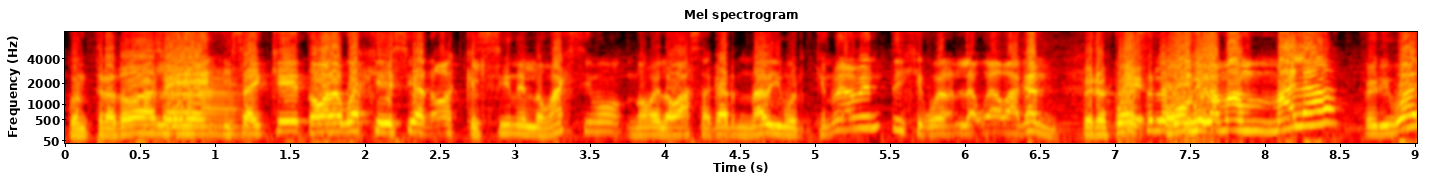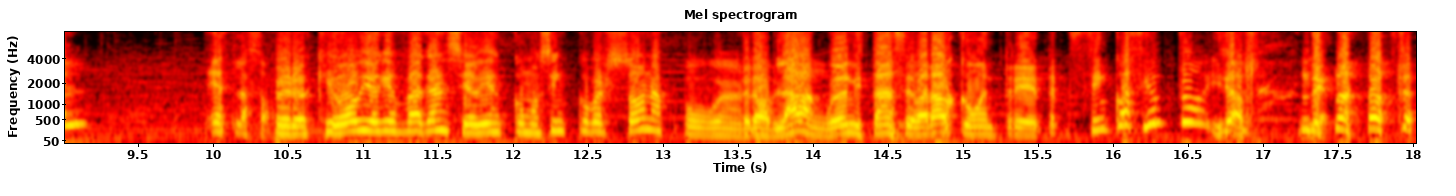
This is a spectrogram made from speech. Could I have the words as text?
Contra todas Sí, las. y sabes qué, todas las weas que decía, no, es que el cine es lo máximo, no me lo va a sacar nadie, porque nuevamente dije, weón, la wea bacán. Pero es Puede que, ser la obvio- película más mala, pero igual es la zorra. Pero es que obvio que es vacancia, habían como cinco personas, pues weón. Pero hablaban, weón, y estaban separados como entre tre- cinco asientos y hablaban de nosotros.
